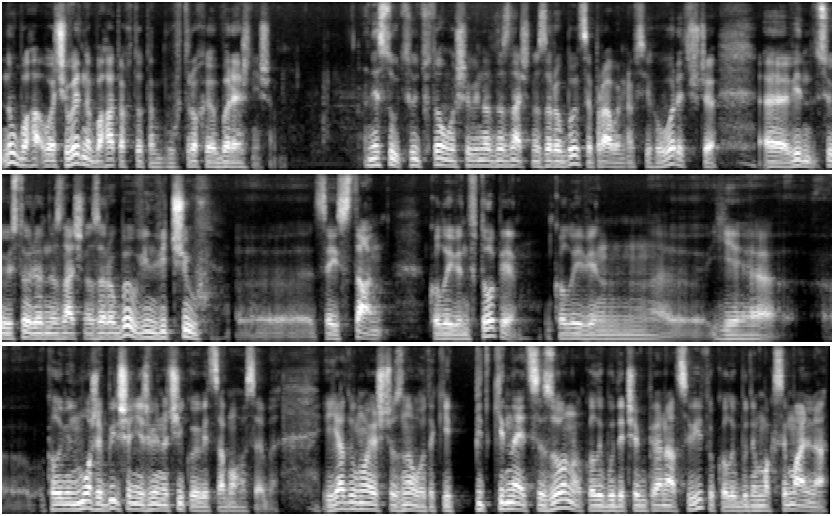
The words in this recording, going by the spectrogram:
ну, бага, очевидно, багато хто там був трохи обережнішим. Не суть. Суть в тому, що він однозначно заробив. Це правильно всі говорять, що е, він цю історію однозначно заробив. Він відчув е, цей стан, коли він в топі, коли він е, є. Коли він може більше, ніж він очікує від самого себе. І я думаю, що знову таки під кінець сезону, коли буде чемпіонат світу, коли буде максимальна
